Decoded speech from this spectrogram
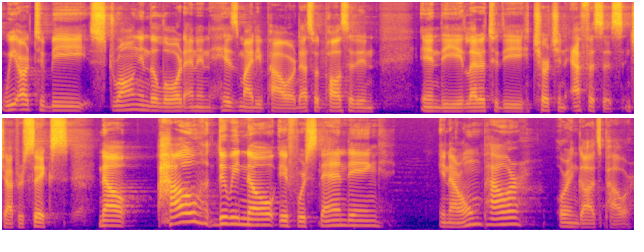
we are to be strong in the Lord and in His mighty power. That's what Paul said in, in the letter to the church in Ephesus in chapter 6. Now, how do we know if we're standing in our own power or in God's power?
